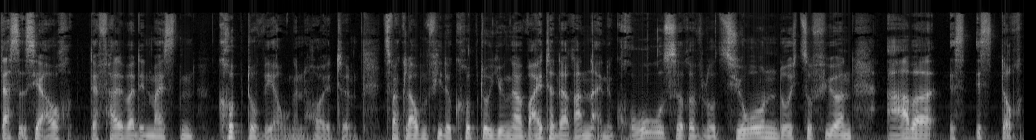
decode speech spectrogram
das ist ja auch der Fall bei den meisten Kryptowährungen heute. Zwar glauben viele Kryptojünger weiter daran, eine große Revolution durchzuführen, aber es ist doch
